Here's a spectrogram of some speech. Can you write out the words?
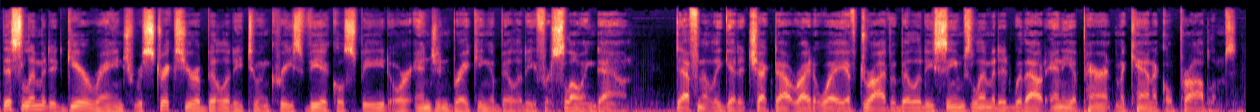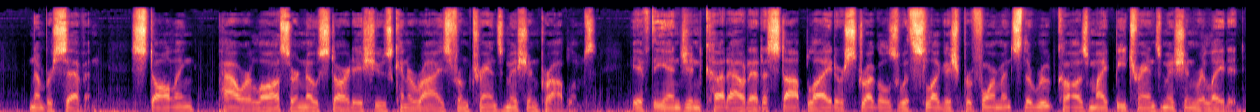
This limited gear range restricts your ability to increase vehicle speed or engine braking ability for slowing down. Definitely get it checked out right away if drivability seems limited without any apparent mechanical problems. Number 7. Stalling, power loss, or no start issues can arise from transmission problems. If the engine cut out at a stoplight or struggles with sluggish performance, the root cause might be transmission related.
